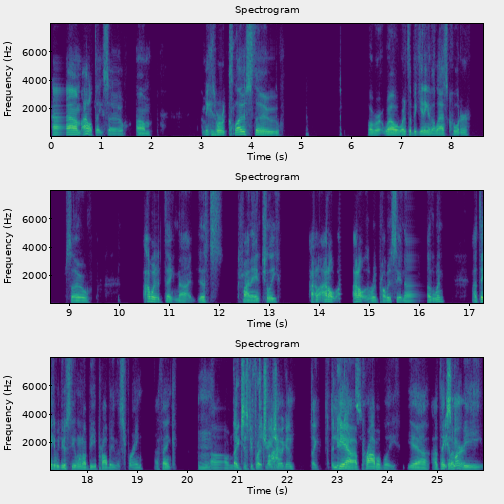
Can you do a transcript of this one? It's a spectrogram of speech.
Um, I don't think so. Um, I mean, because we're close to, well, we're, well, we're at the beginning of the last quarter, so I would think not. Just financially, I don't, I don't, I don't really probably see another one. I think if we do see one, it'll be probably in the spring. I think. Mhm. Um, Like just before the trade Well, show again, like the new yeah, dates. probably. Yeah, I think Be it'll smart. be,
